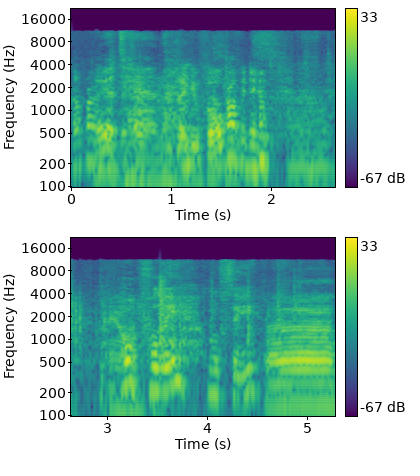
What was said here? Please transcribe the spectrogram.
I'll I probably got a 10. I'm taking I'll full. probably do. Hang on. Hopefully, we'll see. Uh,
